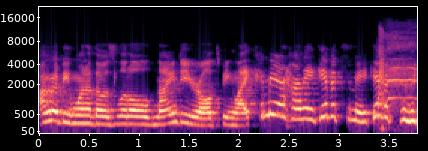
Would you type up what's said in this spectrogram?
i'm going to be one of those little 90 year olds being like come here honey give it to me give it to me.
